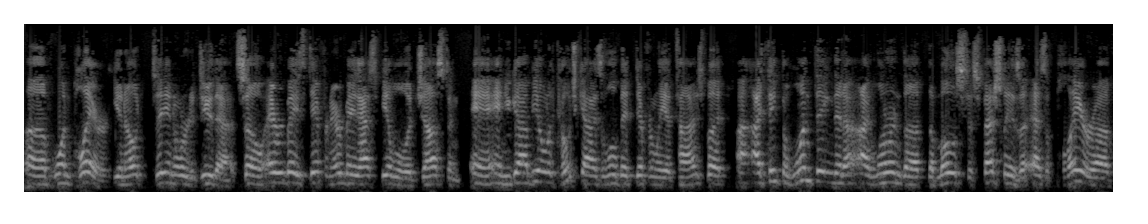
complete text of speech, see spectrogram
of one player you know in order to do that. So everybody's different. Everybody has to be able to adjust and and, and you got to be able to coach guys a little bit differently at times. But I, I think the one thing that I, I learned the the most especially as a as a player of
